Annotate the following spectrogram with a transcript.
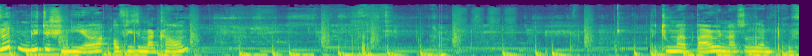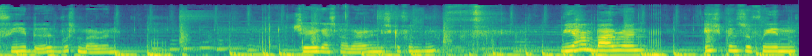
vierten mythischen hier auf diesem Account. Wir tun mal Byron als unserem Profilbild. Wo ist denn Byron? Chillig erstmal Byron nicht gefunden. Wir haben Byron. Ich bin zufrieden.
